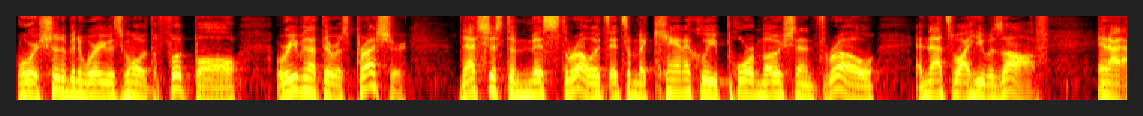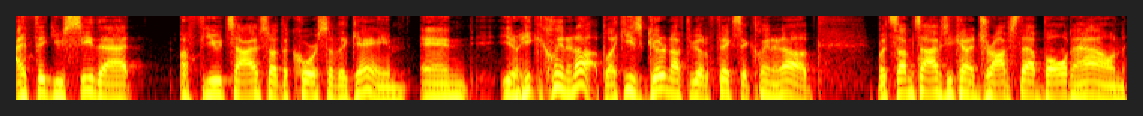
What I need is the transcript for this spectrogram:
or it should have been where he was going with the football, or even that there was pressure. That's just a missed throw. It's it's a mechanically poor motion and throw, and that's why he was off. And I, I think you see that a few times throughout the course of the game. And you know he can clean it up. Like he's good enough to be able to fix it, clean it up. But sometimes he kind of drops that ball down,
